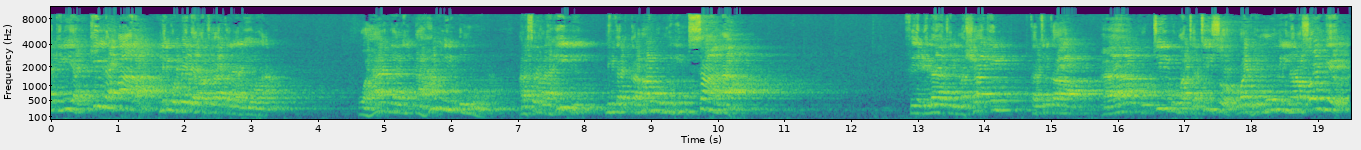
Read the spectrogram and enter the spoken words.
fikiria kila mara liko mbele ya macho yake analiona wa hadha min ahamu al-umur anasema na hili ni katika mambo muhimu sana fi ilati mashaki katika kutibu matatizo walhumumi na masonge.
